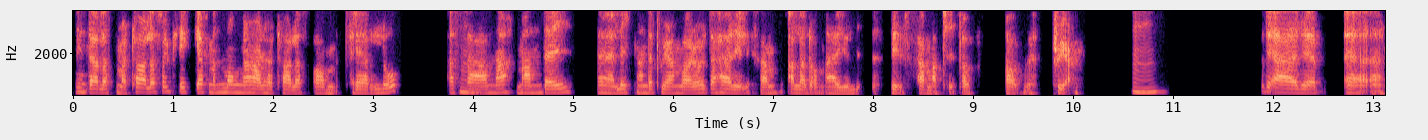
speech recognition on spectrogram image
det är inte alla som har hört talas om ClickUp, men många har hört talas om Trello, Asana, mm. Monday, eh, liknande programvaror. Det här är liksom, alla de är ju är samma typ av, av program. Mm. Så det är eh,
